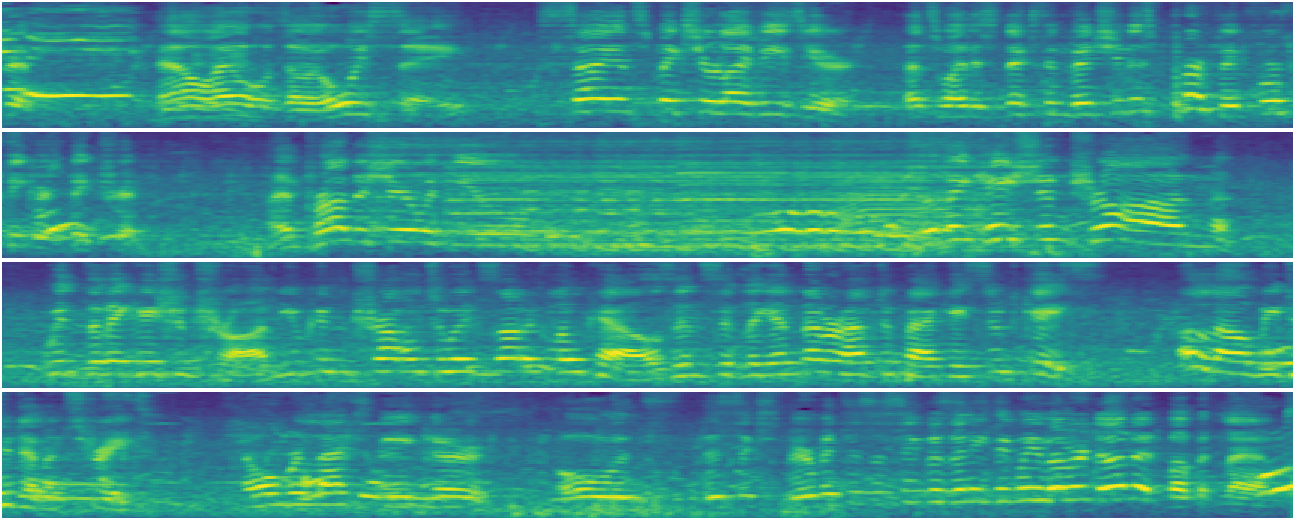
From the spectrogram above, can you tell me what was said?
trip. Now, I always, I always say, science makes your life easier. That's why this next invention is perfect for Beaker's big trip. I'm proud to share with you the Vacation Tron. With the Vacation Tron, you can travel to exotic locales instantly and never have to pack a suitcase. Allow me to demonstrate. No, relax, Beaker. Oh, this experiment is as safe as anything we've ever done at Muppet Labs.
